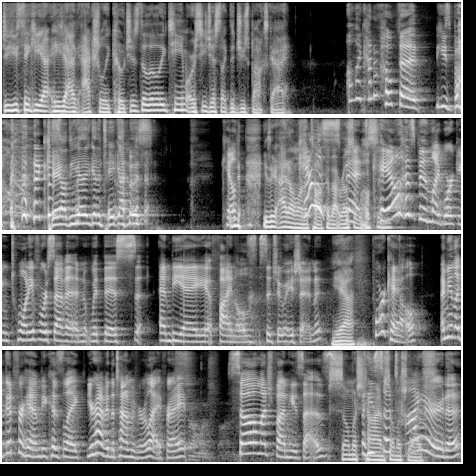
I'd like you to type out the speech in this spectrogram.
Do you think he he actually coaches the little league team, or is he just like the juice box guy? Oh, I kind of hope that he's both. Kale, do you get a take on this? Kale, He's like, I don't want to talk has about Russell spent- Wilson. Kale has been like working 24 7 with this NBA finals situation. Yeah. Poor Kale. I mean, like, good for him because, like, you're having the time of your life, right? So much fun. So much fun, he says. So much But time, he's so, so much life. tired.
